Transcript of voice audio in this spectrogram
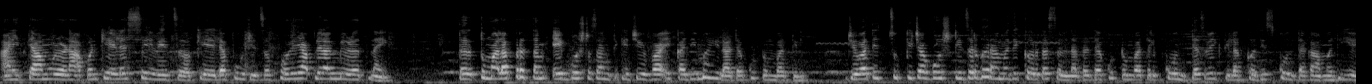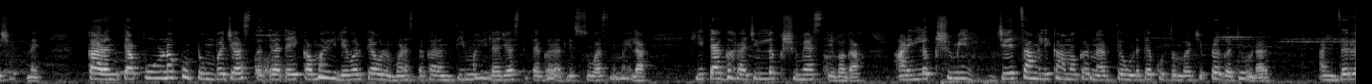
आणि त्यामुळं ना आपण केलेल्या सेवेचं केलेल्या पूजेचं फळ हे आपल्याला मिळत नाही. तर तुम्हाला प्रथम एक गोष्ट सांगते की जेव्हा एखादी महिला त्या कुटुंबातील जेव्हा ती चुकीच्या गोष्टी जर घरामध्ये करत असेल ना तर त्या कुटुंबातील कोणत्याच व्यक्तीला कधीच कोणत्या कामामध्ये यश येत नाही. कारण त्या पूर्ण कुटुंब जे असतं त्या त्या एका महिलेवर ते अवलंबून असतं. कारण ती महिला जी असते त्या घरातली सुवासनी महिला ही त्या घराची लक्ष्मी असते बघा. आणि लक्ष्मी जे चांगली कामं करणार तेवढं त्या कुटुंबाची प्रगती होणार. आणि जर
